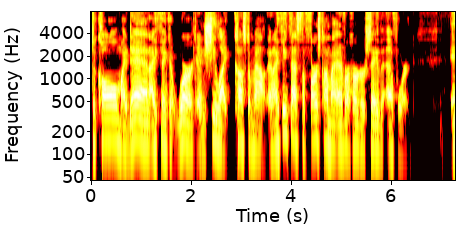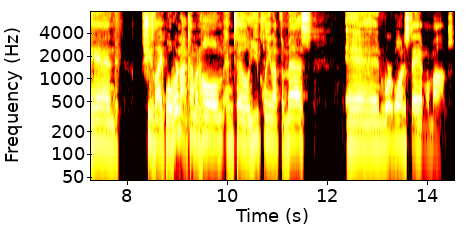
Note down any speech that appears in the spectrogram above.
to call my dad i think at work and she like cussed him out and i think that's the first time i ever heard her say the f word and she's like well we're not coming home until you clean up the mess and we're going to stay at my mom's.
